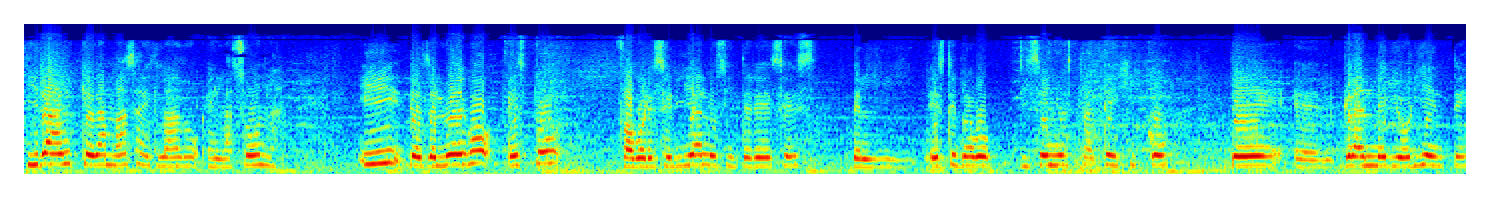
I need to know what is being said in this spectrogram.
Irán queda más aislado en la zona y desde luego esto favorecería los intereses de este nuevo diseño estratégico del Gran Medio Oriente,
